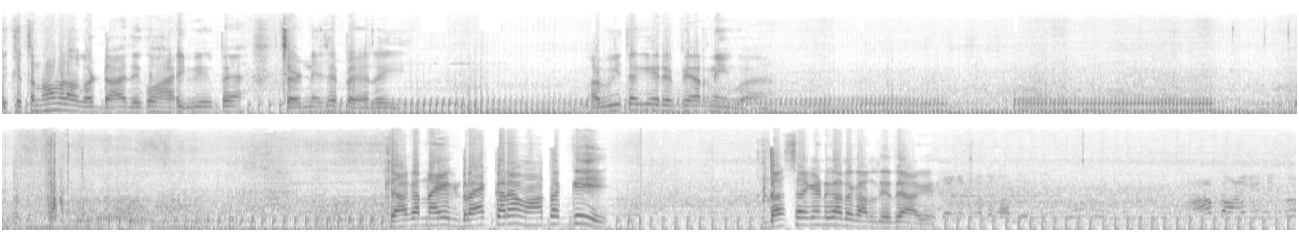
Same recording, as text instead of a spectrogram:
भाई कितना बड़ा गड्ढा है देखो हाईवे पे चढ़ने से पहले ही। अभी तक ये रिपेयर नहीं हुआ है। क्या करना है एक ड्रैग करें वहाँ तक की? दस सेकंड का निकाल देते हैं आगे। आप आगे निकलो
